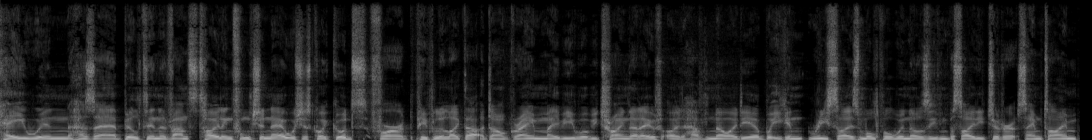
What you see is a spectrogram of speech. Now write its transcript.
Kwin has a built-in advanced tiling function now, which is quite good for people who like that. I don't know, Graham maybe will be trying that out. I have no idea, but you can resize multiple windows even beside each other at the same time.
